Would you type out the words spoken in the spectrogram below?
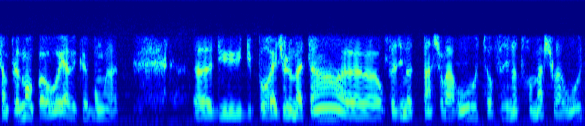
simplement, quoi. Oui, avec bon, là, euh, du, du porridge le matin, euh, on faisait notre pain sur la route, on faisait notre fromage sur la route,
